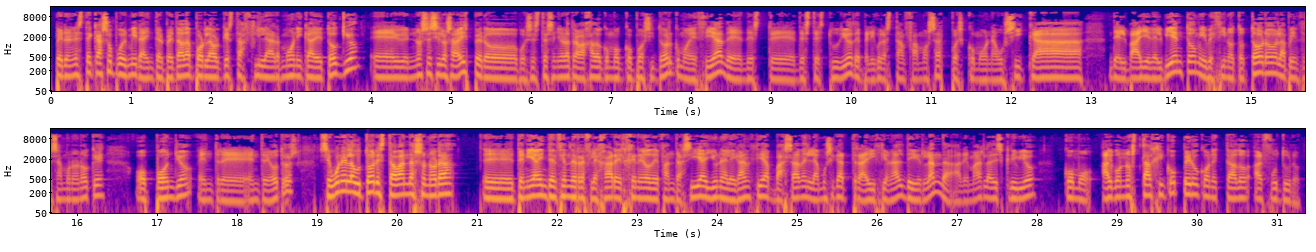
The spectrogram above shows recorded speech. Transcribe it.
pero en este caso, pues mira, interpretada por la Orquesta Filarmónica de Tokio. Eh, no sé si lo sabéis, pero pues este señor ha trabajado como compositor, como decía, de, este, de este estudio, de películas tan famosas pues como Nausicaa del Valle del Viento, Mi vecino Totoro, La princesa Mononoke o Ponyo, entre, entre otros. Según el autor, esta banda sonora eh, tenía la intención de reflejar el género de fantasía y una elegancia basada en la música tradicional de Irlanda. Además, la describió como algo nostálgico pero conectado al futuro.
